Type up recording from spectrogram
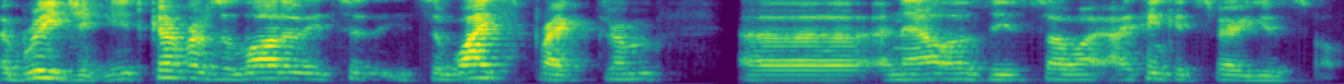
a bridging. It covers a lot of it's a, it's a wide spectrum uh, analysis, so I, I, think it's very useful.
